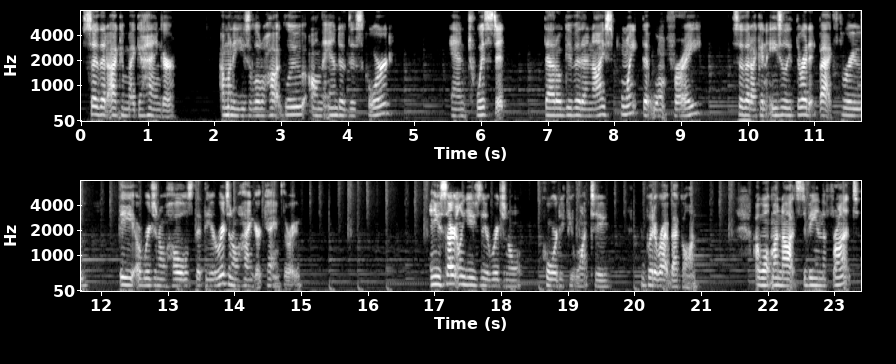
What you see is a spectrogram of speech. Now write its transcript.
so that I can make a hanger. I'm going to use a little hot glue on the end of this cord and twist it. That'll give it a nice point that won't fray so that I can easily thread it back through the original holes that the original hanger came through. And you certainly use the original cord if you want to and put it right back on. I want my knots to be in the front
